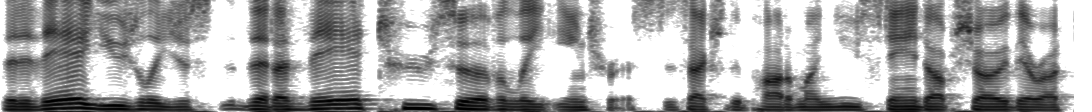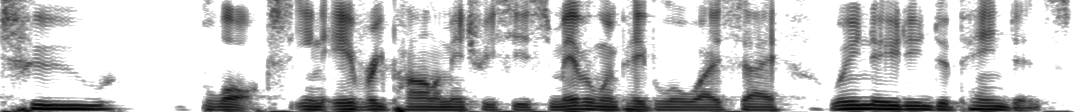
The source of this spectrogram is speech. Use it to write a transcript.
that are there usually just that are there to serve elite interests. It's actually part of my new stand-up show. There are two blocks in every parliamentary system. Ever when people always say we need independence,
